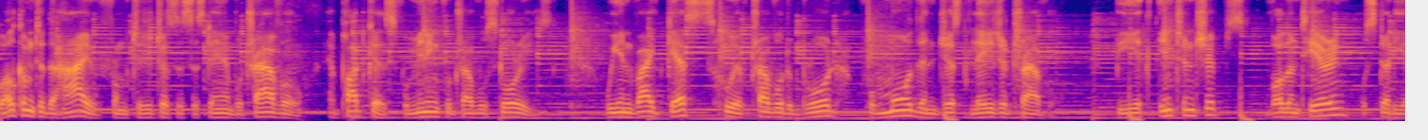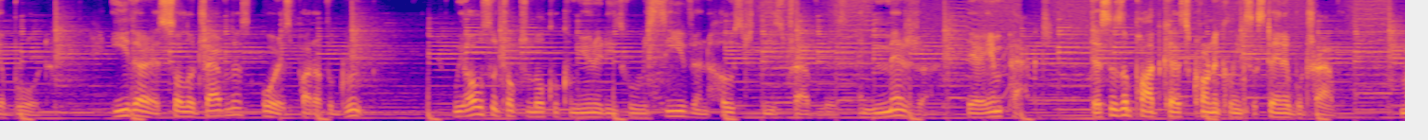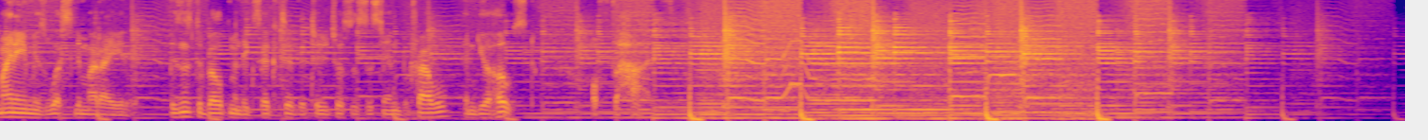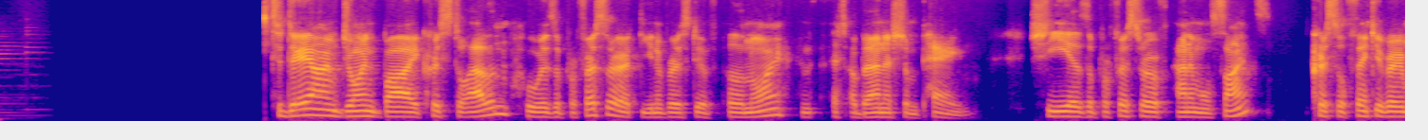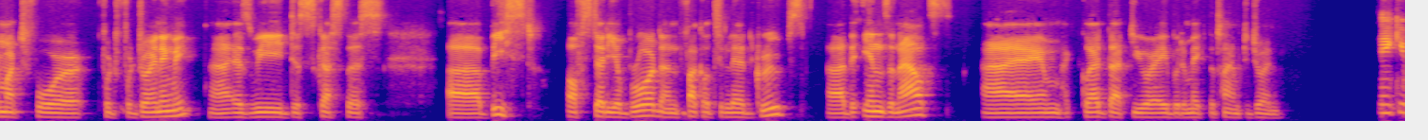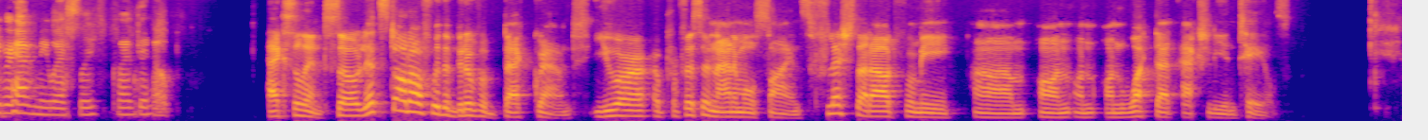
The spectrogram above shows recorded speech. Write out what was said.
Welcome to The Hive from Digital Sustainable Travel, a podcast for meaningful travel stories. We invite guests who have traveled abroad for more than just leisure travel, be it internships, volunteering, or study abroad, either as solo travelers or as part of a group. We also talk to local communities who receive and host these travelers and measure their impact. This is a podcast chronicling sustainable travel. My name is Wesley Maraire, Business Development Executive at Telitosa Sustainable Travel, and your host of The Hive. Today, I'm joined by Crystal Allen, who is a professor at the University of Illinois at Urbana-Champaign. She is a professor of animal science Crystal, thank you very much for for, for joining me uh, as we discuss this uh, beast of study abroad and faculty-led groups, uh, the ins and outs. I am glad that you are able to make the time to join. Thank you for having me, Wesley. Glad to help. Excellent. So let's start off with a bit of a background. You are a professor in animal science. Flesh that out for me um, on, on, on what that actually entails.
